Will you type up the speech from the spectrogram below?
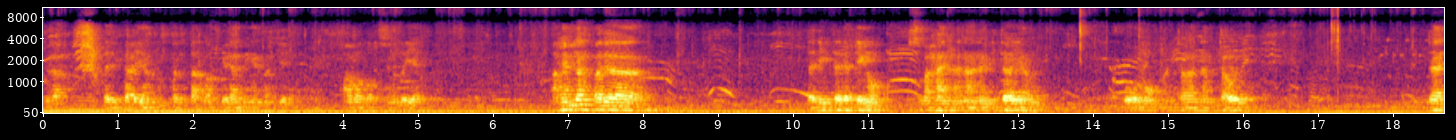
itulah tadika yang terletak berkaitan dengan masjid Ar-Rawdah Sungai Alhamdulillah pada tadi kita dah tengok semahan anak-anak kita yang berumur antara 6 tahun. Dan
